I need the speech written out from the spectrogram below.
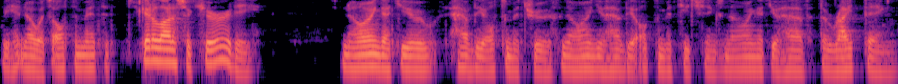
we know it's ultimate. You get a lot of security, knowing that you have the ultimate truth, knowing you have the ultimate teachings, knowing that you have the right thing,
